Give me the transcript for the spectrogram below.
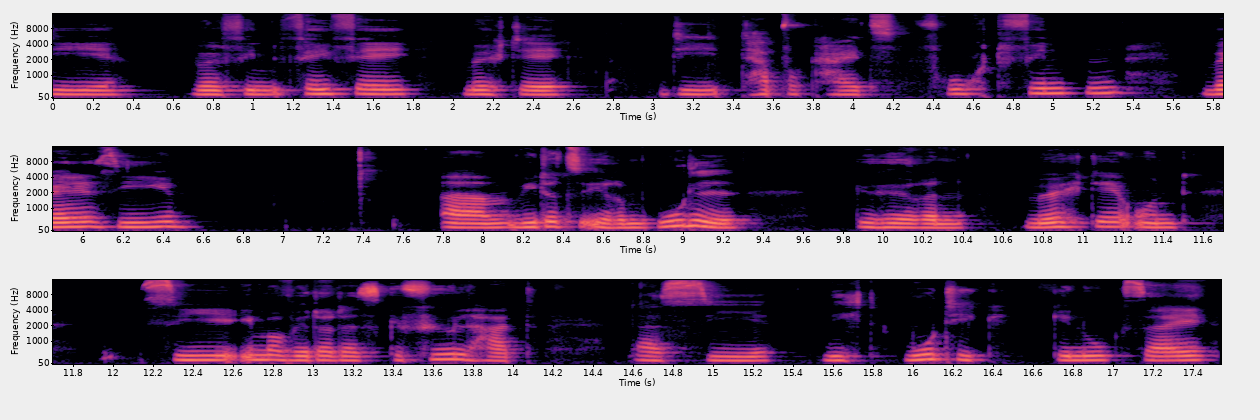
die Wölfin Feifei möchte die Tapferkeitsfrucht finden, weil sie ähm, wieder zu ihrem Rudel gehören möchte und sie immer wieder das Gefühl hat, dass sie nicht mutig genug sei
